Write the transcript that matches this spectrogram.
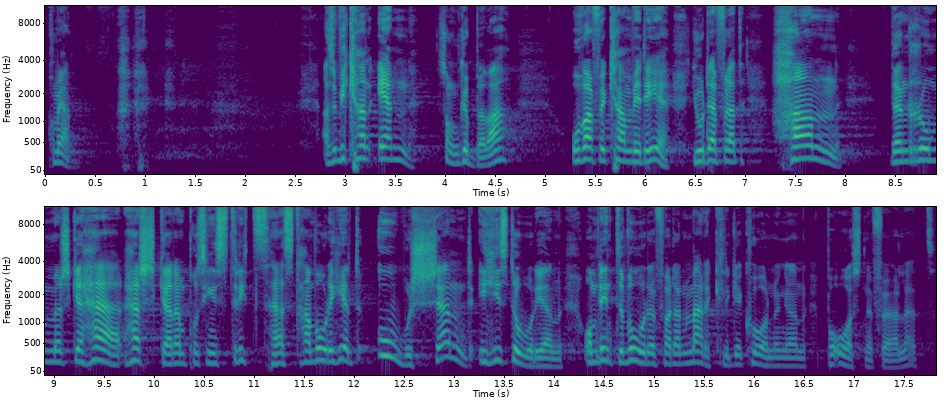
Kom igen. Alltså, vi kan en sån gubbe. va? Och varför kan vi det? Jo, därför att han, den romerske härskaren på sin stridshäst, han vore helt okänd i historien om det inte vore för den märklige konungen på åsnefölet.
